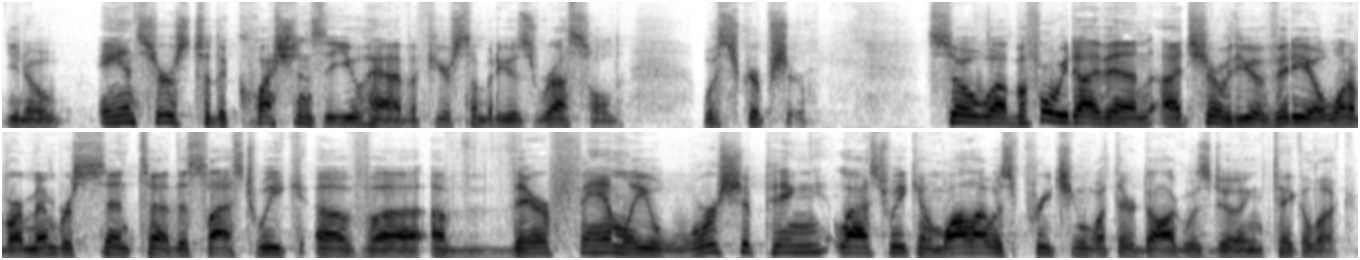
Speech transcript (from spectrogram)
you know, answers to the questions that you have if you're somebody who's wrestled with Scripture. So, uh, before we dive in, I'd share with you a video one of our members sent uh, this last week of, uh, of their family worshiping last week, and while I was preaching, what their dog was doing. Take a look.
